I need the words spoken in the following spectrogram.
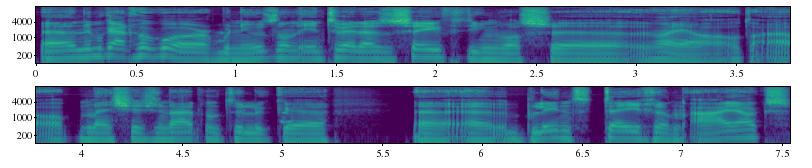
nu ben ik eigenlijk ook wel erg benieuwd, want in 2017 was nou ja, had, Manchester United natuurlijk blind tegen Ajax.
